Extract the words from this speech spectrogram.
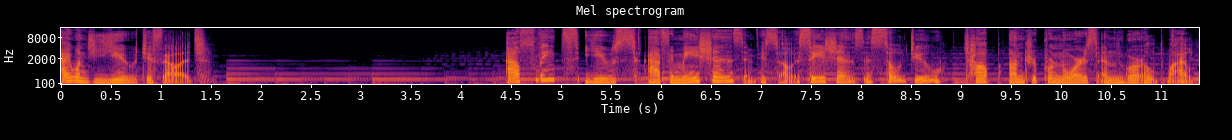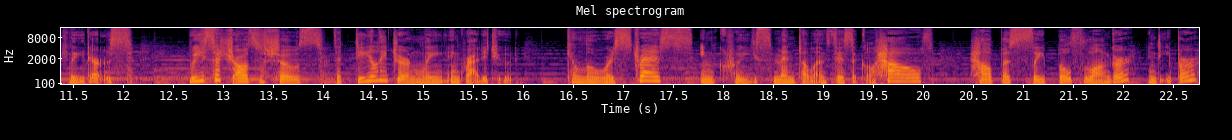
I want you to feel it. Athletes use affirmations and visualizations, and so do top entrepreneurs and worldwide leaders. Research also shows that daily journaling and gratitude can lower stress, increase mental and physical health, help us sleep both longer and deeper,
